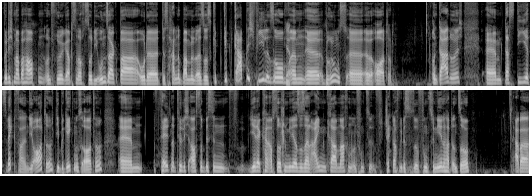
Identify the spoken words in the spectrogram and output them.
würde ich mal behaupten. Und früher gab es noch so die Unsagbar oder das Hannebammel oder so. Es gibt, gibt, gab nicht viele so Ja. ähm, äh, Berührungsorte. Äh, Orte. Und dadurch, ähm, dass die jetzt wegfallen, die Orte, die Begegnungsorte, ähm, fällt natürlich auch so ein bisschen, jeder kann auf Social Media so seinen eigenen Kram machen und checkt auch, wie das so funktionieren hat und so. Aber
